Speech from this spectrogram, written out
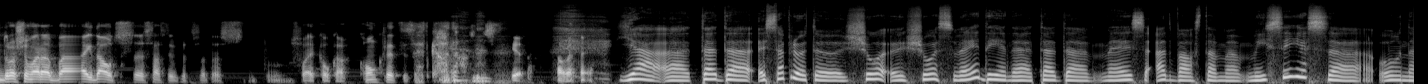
droši vien varu baigi daudz stāstīt, bet tas vajag kaut kā konkretizēt kādā dienā. Jā, tad es saprotu šo, šo svētdienu, tad mēs atbalstam misijas un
